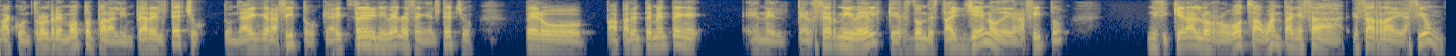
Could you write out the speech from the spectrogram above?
a control remoto para limpiar el techo, donde hay grafito, que hay tres niveles en el techo, pero aparentemente en, el tercer nivel, que es donde está lleno de grafito, ni siquiera los robots aguantan esa, esa radiación.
